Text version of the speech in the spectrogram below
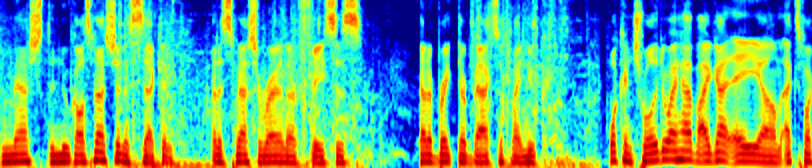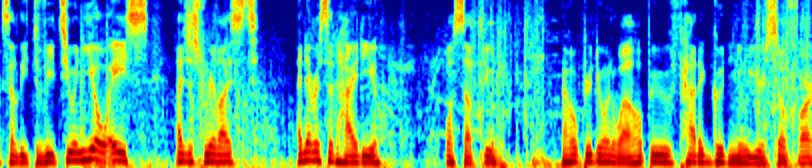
Smash the nuke. I'll smash it in a second. Gotta smash it right in their faces. Gotta break their backs with my nuke. What controller do I have? I got a um, Xbox Elite V2. And yo, Ace, I just realized I never said hi to you. What's up, dude? I hope you're doing well. Hope you've had a good new year so far.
